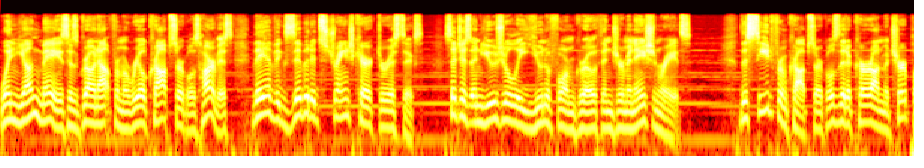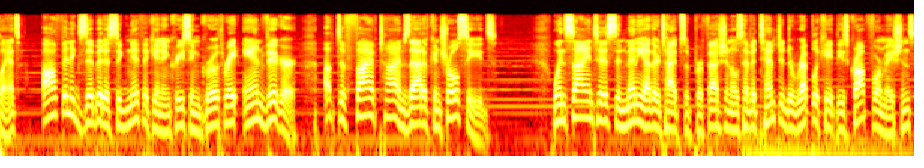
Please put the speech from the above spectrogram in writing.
When young maize has grown out from a real crop circle's harvest, they have exhibited strange characteristics, such as unusually uniform growth and germination rates. The seed from crop circles that occur on mature plants often exhibit a significant increase in growth rate and vigor, up to five times that of control seeds. When scientists and many other types of professionals have attempted to replicate these crop formations,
